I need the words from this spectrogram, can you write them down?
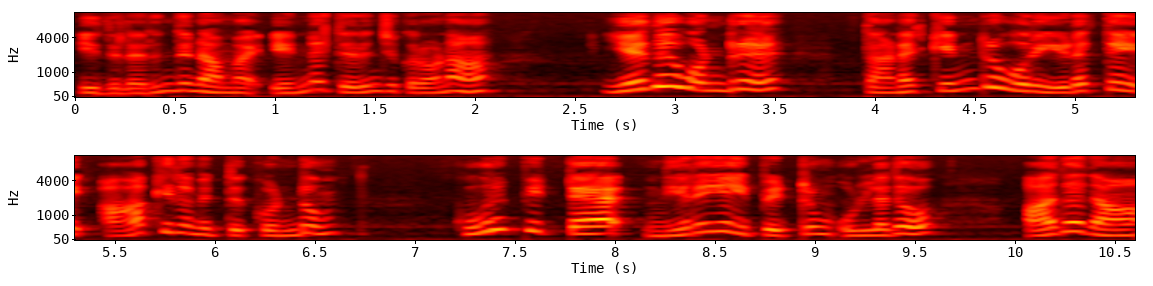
இதிலிருந்து நாம் என்ன தெரிஞ்சுக்கிறோன்னா எது ஒன்று தனக்கென்று ஒரு இடத்தை ஆக்கிரமித்து கொண்டும் குறிப்பிட்ட நிறையை பெற்றும் உள்ளதோ அதை தான்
